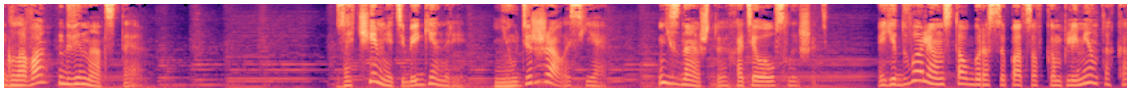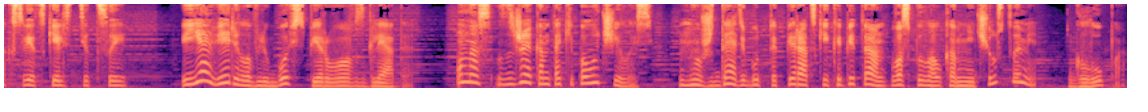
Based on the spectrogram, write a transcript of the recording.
Глава 12 «Зачем я тебе, Генри?» Не удержалась я. Не знаю, что я хотела услышать. Едва ли он стал бы рассыпаться в комплиментах, как светские льстецы. Я верила в любовь с первого взгляда. У нас с Джеком так и получилось. Но ждать, будто пиратский капитан воспылал ко мне чувствами, глупо.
